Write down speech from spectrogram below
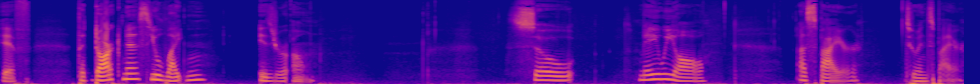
if, the darkness you lighten is your own. So may we all aspire to inspire.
